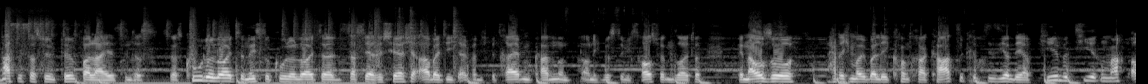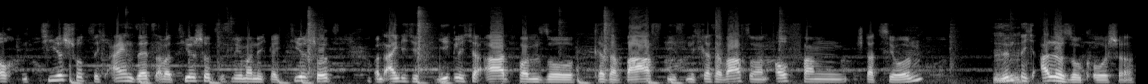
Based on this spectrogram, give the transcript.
was ist das für ein Filmverleih? Sind das, sind das coole Leute, nicht so coole Leute? Ist das ja Recherchearbeit, die ich einfach nicht betreiben kann und auch nicht wüsste, wie ich es rausfinden sollte? Genauso hatte ich mal überlegt, Contra K zu kritisieren, der ja viel mit Tieren macht, auch im Tierschutz sich einsetzt, aber Tierschutz ist immer nicht gleich Tierschutz und eigentlich ist jegliche Art von so Reservats, die ist nicht Reservats, sondern Auffangstationen, sind Mhm. nicht alle so koscher.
